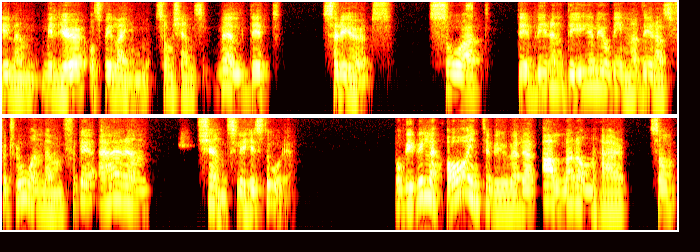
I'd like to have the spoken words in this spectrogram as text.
till en miljö och spela in som känns väldigt seriös. Så att det blir en del i att vinna deras förtroenden för det är en känslig historia. Och vi ville ha intervjuer där alla de här som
